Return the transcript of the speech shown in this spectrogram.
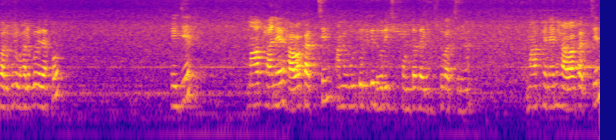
ঘরগুলো ভালো করে দেখো। এই যে মা ফ্যানের হাওয়া খাচ্ছেন। আমি উল্টো দিকে ধরেছি ফোনটা, তাই বুঝতে পারছেন না। মা ফ্যানের হাওয়া খাচ্ছেন।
